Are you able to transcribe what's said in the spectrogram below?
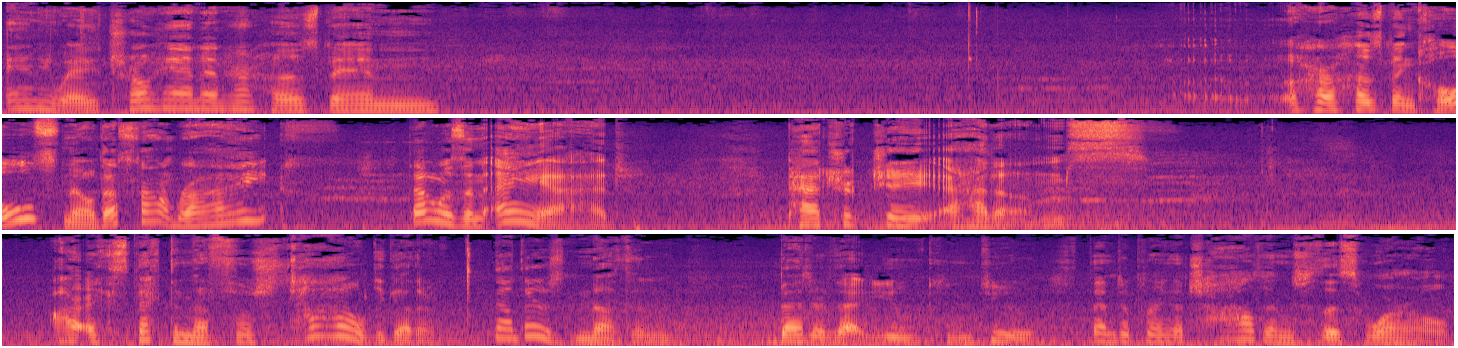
Anyway, Troian and her husband. Her husband Coles? No, that's not right. That was an ad. Patrick J. Adams are expecting their first child together. Now, there's nothing better that you can do than to bring a child into this world.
